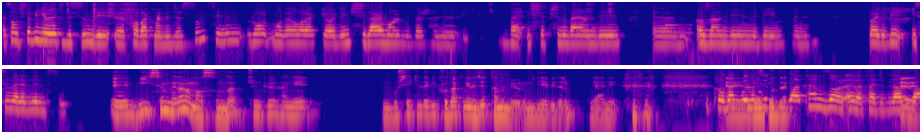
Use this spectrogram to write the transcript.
e, sonuçta bir yöneticisin, bir e, product manager'sın. Senin rol model olarak gördüğün kişiler var mıdır? Hani be, iş yapışını beğendiğin, e, özendiğin mi diyeyim? Hani böyle bir isim verebilir misin? Ee, bir isim veremem aslında. Çünkü hani bu şekilde bir product manager tanımıyorum diyebilirim. Yani product manager product... zaten zor. Evet sadece biraz evet. daha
